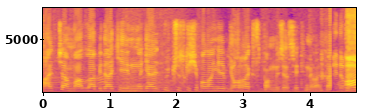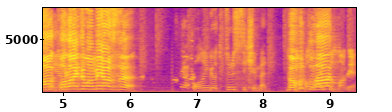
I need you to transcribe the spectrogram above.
Alpcan valla bir dahaki yayınına gel 300 kişi falan gelip yarrak spamlayacağız chatinde bak. Ben- Aa kolaydı mami yazdı. Onun götünü sikeyim ben. Ne oldu Kolaysın lan? Mami.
